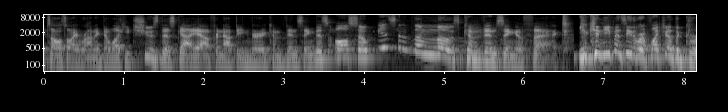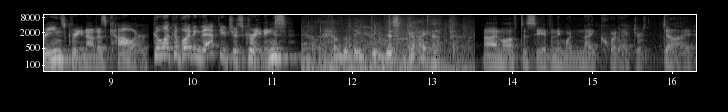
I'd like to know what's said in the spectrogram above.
It's also ironic that while he chews this guy out for not being very convincing, this also isn't the most convincing effect. You can even see the reflection of the green screen on his collar. Good luck avoiding that future screenings. How the hell did they dig this guy up? I'm off to see if any more Night Court actors died.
